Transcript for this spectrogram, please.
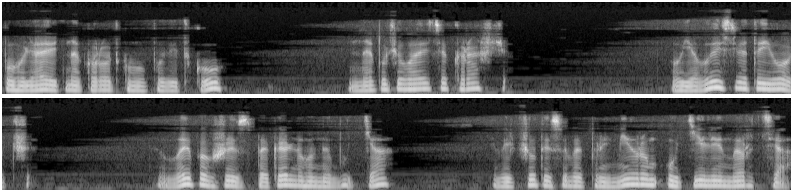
погуляють на короткому повідку, не почуваються краще. Уяви, святий Отче, випавши з пекельного небуття, відчути себе приміром у тілі мерця.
